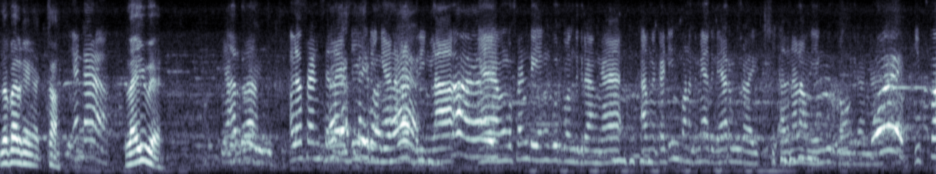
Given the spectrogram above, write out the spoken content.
இதை பாருங்க எங்க அக்கா. லைவ் ஹலோ ஃப்ரெண்ட்ஸ் எல்லாம் எப்படி இருக்கிறீங்க நல்லா இருக்கிறீங்களா? அஹ் உங்க ஃப்ரெண்டு எங்க ஊருக்கு வந்துக்கிறாங்க? அவங்க கட்டின்னு போனதுமே அது வேற ஊர் ஆயிடுச்சு. அதனால அவங்க எங்க ஊருக்கு வந்துக்கிறாங்க? இப்போ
